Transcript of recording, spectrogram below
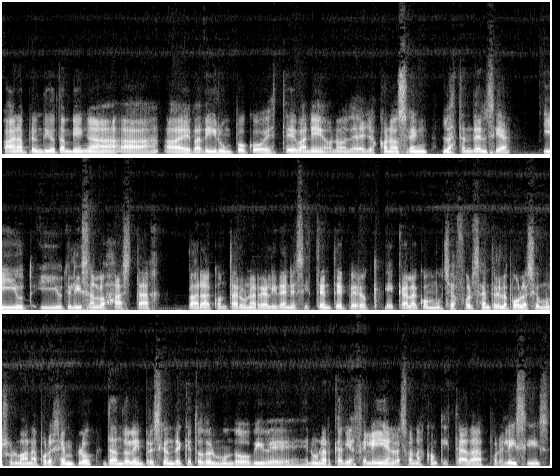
han aprendido también a, evadir un poco este baneo, ¿no? Ellos conocen las tendencias y, utilizan los hashtags para contar una realidad inexistente, pero que cala con mucha fuerza entre la población musulmana, por ejemplo, dando la impresión de que todo el mundo vive en una Arcadia feliz, en las zonas conquistadas por el ISIS,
